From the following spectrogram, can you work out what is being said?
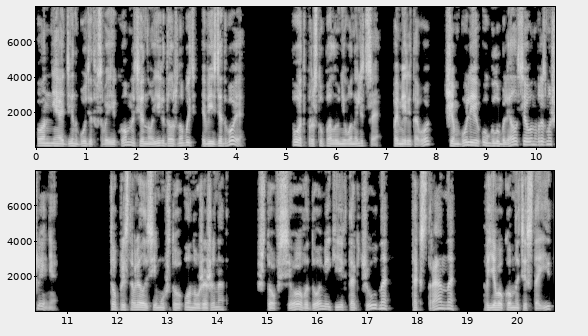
Он не один будет в своей комнате, но их должно быть везде двое. Пот проступал у него на лице, по мере того, чем более углублялся он в размышления, то представлялось ему, что он уже женат, что все в домике их так чудно, так странно, в его комнате стоит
